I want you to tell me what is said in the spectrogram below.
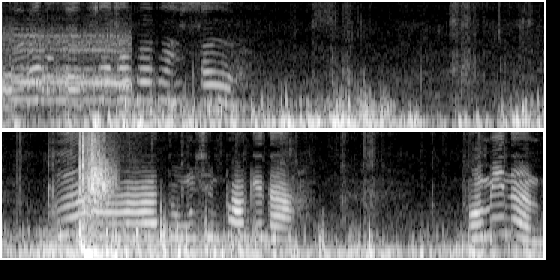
눈오리가 없어져가고 있어. 우와 동심 파괴다. 범인은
